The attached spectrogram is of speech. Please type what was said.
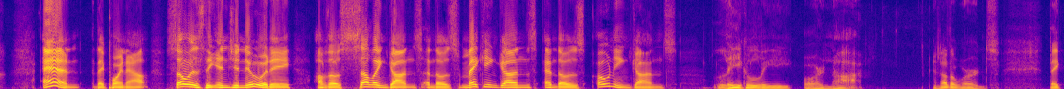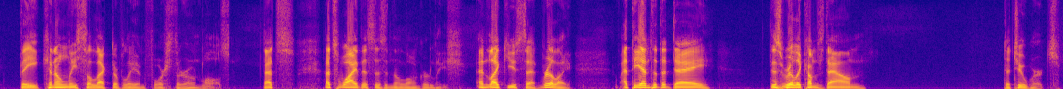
And they point out, so is the ingenuity of those selling guns and those making guns and those owning guns, legally or not. In other words, they they can only selectively enforce their own laws. That's that's why this is in the longer leash. And like you said, really, at the end of the day, this really comes down to two words.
